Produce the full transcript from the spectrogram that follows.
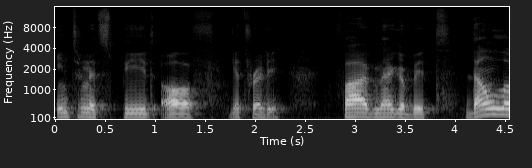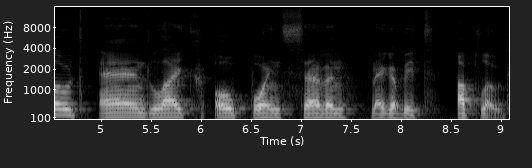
internet speed of, get ready, 5 megabit download and like 0.7 megabit upload.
